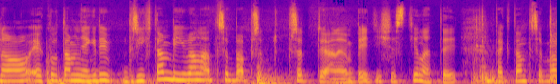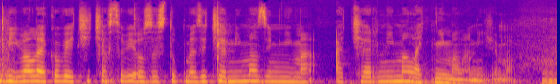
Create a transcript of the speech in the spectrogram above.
No, jako tam někdy, dřív tam bývala třeba před, před já nevím, pěti, šesti lety, tak tam třeba býval jako větší časový rozestup mezi černýma zimníma a černýma letníma lanížema. Hmm.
